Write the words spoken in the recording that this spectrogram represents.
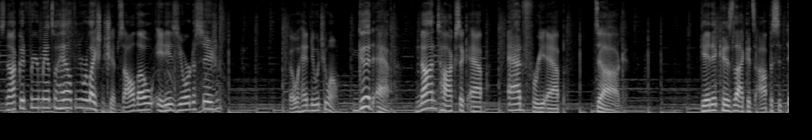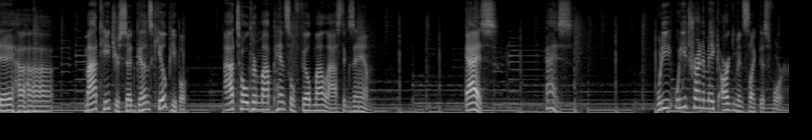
It's not good for your mental health and your relationships, although it is your decision. Go ahead, and do what you want. Good app. non toxic app, ad free app, dog. Get it? Because, like, it's opposite day? Ha ha ha. My teacher said guns kill people. I told her my pencil failed my last exam. Guys, guys, what are you what are you trying to make arguments like this for?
